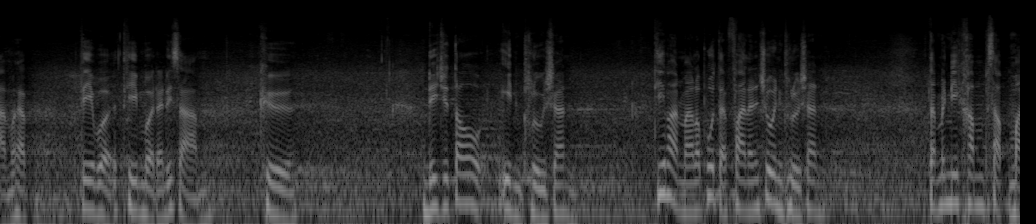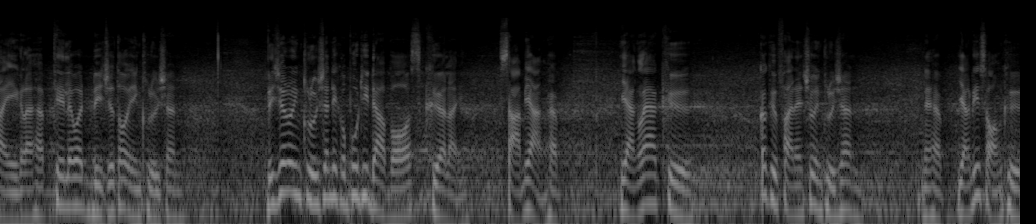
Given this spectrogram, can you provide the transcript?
3ครับ keyword keyword อันที่ 3 คือ digital inclusion ที่ผ่านมาเราพูดแต่ financial inclusion แต่มันมีคำศัพท์ใหม่อีกแล้วครับ ที่เรียกว่า digital inclusion digital inclusion ที่เขาพูดที่ Davos คืออะไร 3 อย่างครับ อย่างแรกคือ ก็คือ financial inclusion นะครับอย่างที่2คือ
